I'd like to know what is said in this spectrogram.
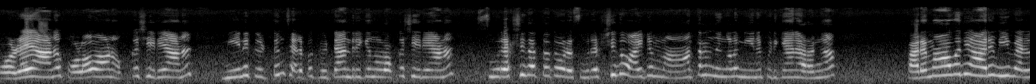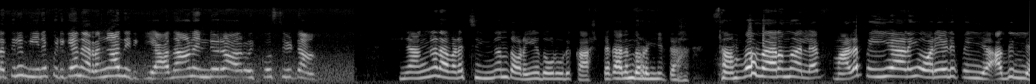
പുഴയാണ് കുളമാണ് ഒക്കെ ശരിയാണ്. മീന് കിട്ടും ചിലപ്പോൾ കിട്ടാണ്ടിരിക്കുന്നുള്ളതൊക്കെ ശരിയാണ്. സുരക്ഷിതത്വത്തോടെ സുരക്ഷിതമായിട്ട് മാത്രം നിങ്ങൾ മീനെ പിടിക്കാൻ ഇറങ്ങുക. പരമാവധി ആരും ഈ വെള്ളത്തിൽ മീനെ പിടിക്കാൻ ഇറങ്ങാതിരിക്കുക. അതാണ് എന്റെ ഒരു റിക്വസ്റ്റ് കേട്ടാ ഞങ്ങൾ അവിടെ ചിങ്ങം തുടങ്ങിയതോടുകൂടി കഷ്ടകാലം തുടങ്ങിയിട്ടാ. സംഭവം വേറൊന്നുമല്ല. മഴ പെയ്യുകയാണെങ്കിൽ ഒരേടി പെയ്യുക. അതില്ല.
